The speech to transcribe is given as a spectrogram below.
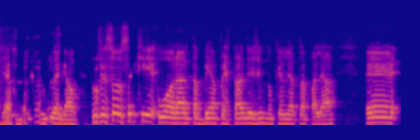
É muito legal. Professor, eu sei que o horário está bem apertado e a gente não quer lhe atrapalhar. É,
